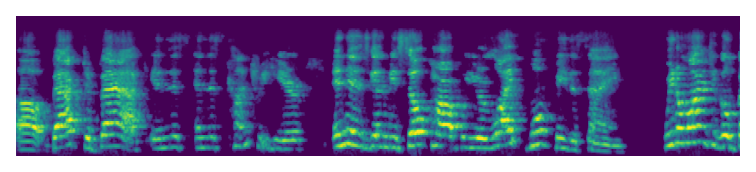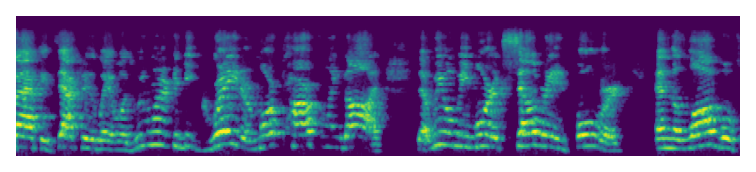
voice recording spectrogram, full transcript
uh, back to back in this in this country here, and it is going to be so powerful. Your life won't be the same. We don't want it to go back exactly the way it was. We want it to be greater, more powerful in God. That we will be more accelerated forward, and the love will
